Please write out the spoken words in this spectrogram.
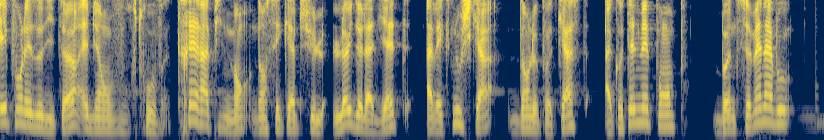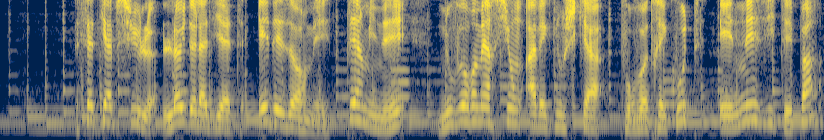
Et pour les auditeurs, eh bien, on vous retrouve très rapidement dans ces capsules L'œil de la diète avec Nouchka dans le podcast À côté de mes pompes. Bonne semaine à vous. Cette capsule L'œil de la diète est désormais terminée. Nous vous remercions avec Nouchka pour votre écoute et n'hésitez pas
